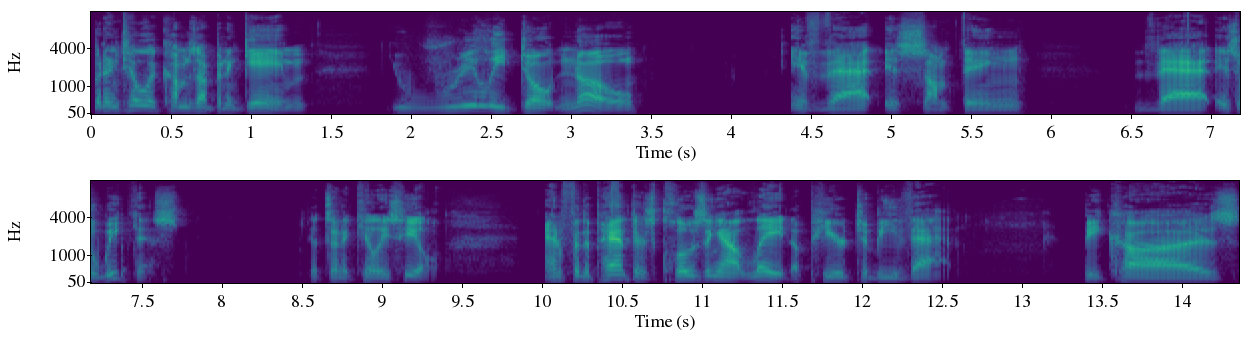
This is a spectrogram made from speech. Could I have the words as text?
but until it comes up in a game, you really don't know if that is something that is a weakness. That's an Achilles heel. And for the Panthers, closing out late appeared to be that because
